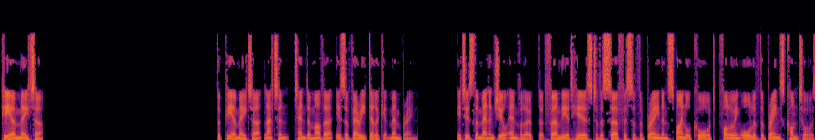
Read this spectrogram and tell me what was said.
Pia mater The pia mater Latin, tender mother is a very delicate membrane. It is the meningeal envelope that firmly adheres to the surface of the brain and spinal cord, following all of the brain's contours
